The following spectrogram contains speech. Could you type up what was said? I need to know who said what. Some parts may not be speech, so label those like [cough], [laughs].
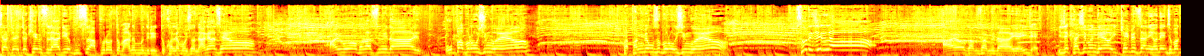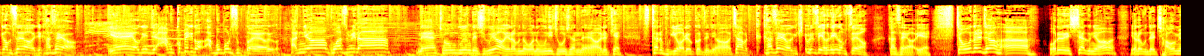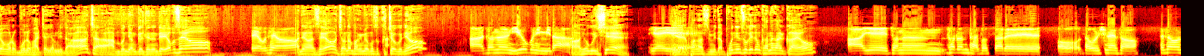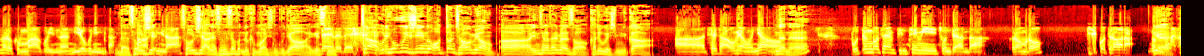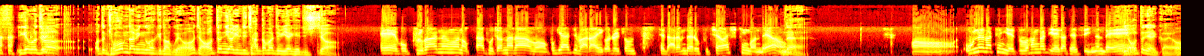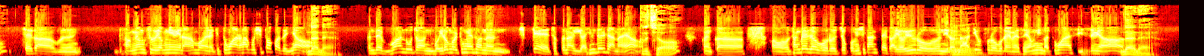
Speaker 1: 자 저희 저 KBS 라디오 부스 앞으로 또 많은 분들이 또 관람 오셨네 안녕하세요 아이고 반갑습니다 오빠 보러 오신 거예요? 바- 박명수 보러 오신 거예요? 소리 질러! 아유 감사합니다. 예 이제 이제 가시면 돼요. 이 KBS 안에 연예인 저밖에 없어요. 이제 가세요. 예 여기 이제 아무 코빼기도 못 볼 수 거예요. 안녕 고맙습니다. 네 좋은 구경 되시고요. 여러분들 오늘 운이 좋으셨네요. 이렇게 스타를 보기 어렵거든요. 자 가세요. 여기 KBS 연예인 없어요. 가세요. 예. 자 오늘 저 아, 월요일 시작은요. 여러분들 좌우명으로 문을 활짝 엽니다. 자 한 분 연결되는데 여보세요.
Speaker 2: 네, 여보세요.
Speaker 1: 안녕하세요. 저는 박명수 그쪽은요.
Speaker 2: 아, 저는 이호근입니다.
Speaker 1: 아 효근 씨.
Speaker 2: 예, 예.
Speaker 1: 예, 반갑습니다. 본인 소개 좀 가능할까요?
Speaker 2: 아, 예, 저는 35살에, 어, 서울 시내에서 회사원으로 근무하고 있는 이호근입니다.
Speaker 1: 네, 서울시
Speaker 2: 반갑습니다.
Speaker 1: 서울시 안에서 회사원을 근무하시는군요. 알겠습니다.
Speaker 2: 네네네.
Speaker 1: 자, 우리 효근 씨는 어떤 좌우명 아, 인생을 살면서 가지고 계십니까?
Speaker 2: 아, 제 좌우명은요.
Speaker 1: 네네.
Speaker 2: 모든 것엔 빈틈이 존재한다. 그러므로 비집고 들어가라.
Speaker 1: 예. [laughs] 이게 뭐저 어떤 경험담인 것 같기도 하고요. 자, 어떤 이야기인지 잠깐만 좀 이야기해 주시죠.
Speaker 2: 예, 뭐 불가능은 없다. 도전하라. 뭐 포기하지 마라. 이거를 좀 제 나름대로 구체화시킨 건데요.
Speaker 1: 네.
Speaker 2: 어, 오늘 같은 예도 한 가지 예가 될 수 있는데
Speaker 1: 이게 어떤 이야기일까요?
Speaker 2: 제가 무슨 박명수 형님이랑 한번 이렇게 통화를 하고 싶었거든요.
Speaker 1: 네네.
Speaker 2: 근데 무한도전 뭐 이런 걸 통해서는 쉽게 접근하기가 힘들잖아요.
Speaker 1: 그렇죠.
Speaker 2: 그러니까 어, 상대적으로 조금 시간대가 여유로운 이런
Speaker 1: 음.
Speaker 2: 라디오 프로그램에서 형님과 통화할 수 있으면
Speaker 1: 네네.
